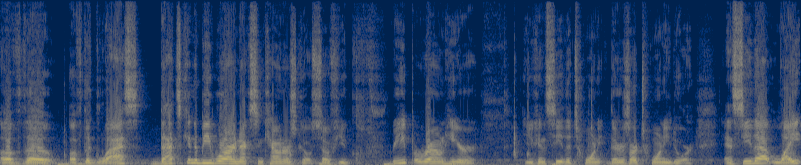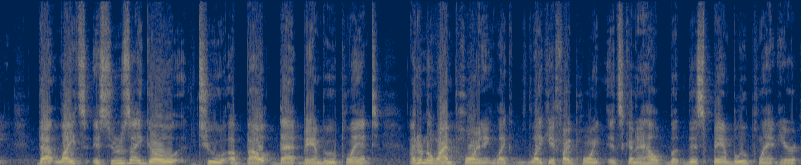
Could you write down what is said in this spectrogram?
of the of the glass? That's going to be where our next encounters go. So if you creep around here, you can see the 20, there's our 20 door. And see that light? That light's, as soon as I go to about that bamboo plant, I don't know why I'm pointing. Like like if I point, it's going to help. But this bamboo plant here,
